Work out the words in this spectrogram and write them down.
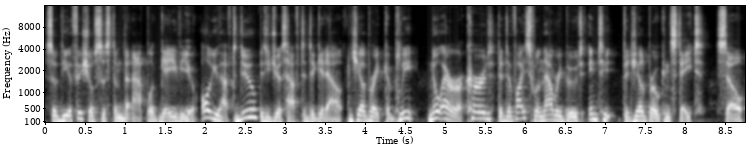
so the official system that Apple gave you. All you have to do is you just have to dig it out. Jailbreak complete, no error occurred, the device will now reboot into the jailbroken state. So,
